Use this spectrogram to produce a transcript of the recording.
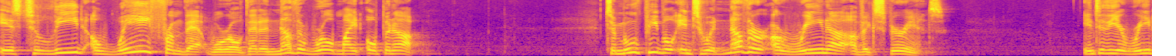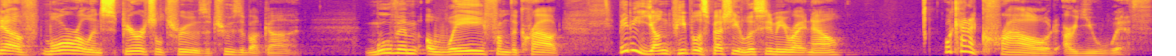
is to lead away from that world that another world might open up. To move people into another arena of experience, into the arena of moral and spiritual truths, the truths about God. Move him away from the crowd. Maybe young people, especially listening to me right now, what kind of crowd are you with?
